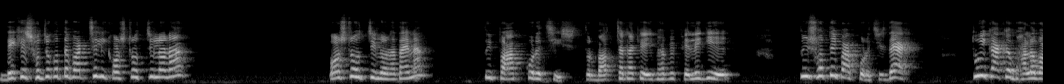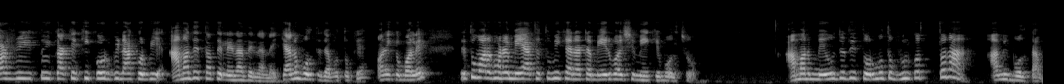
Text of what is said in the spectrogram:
দেখে সহ্য করতে পারছিলি? কষ্ট হচ্ছিল না? কষ্ট হচ্ছিল না, তাই না? তুই পাপ করেছিস, তোর বাচ্চাটাকে এইভাবে ফেলে গিয়ে তুই সত্যি পাপ করেছিস। দেখ, তুই কাকে ভালোবাসবি, তুই কাকে কি করবি, না করবি, আমাদের তাতে লেনা দেনা নেই। কেন বলতে যাব তোকে? অনেকে বলে যে, তোমার ঘরে মেয়ে আছে, তুমি কেন একটা মেয়ের বয়সী মেয়েকে বলছো? আমার মেয়েও যদি তোর মতো ভুল করতো না, আমি বলতাম।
